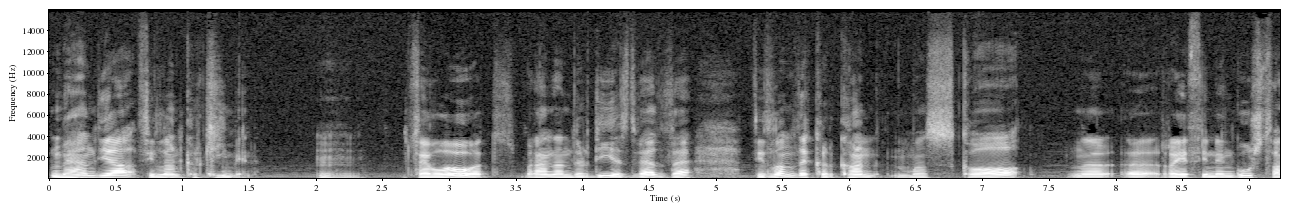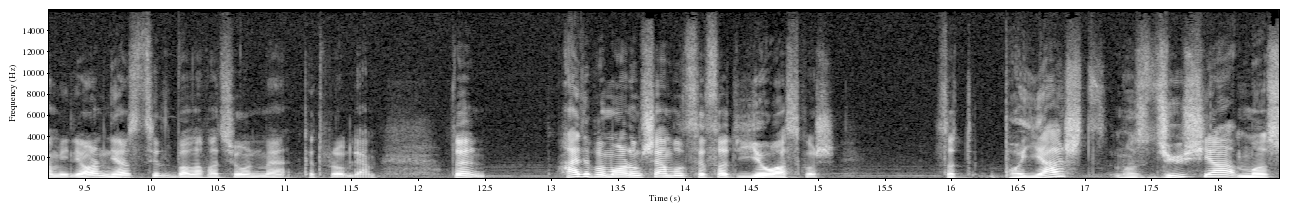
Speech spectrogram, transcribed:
mendja fillon kërkimin. Mhm. Thellohet brenda ndërdijes vet dhe fillon dhe kërkon mos ka në rrethin e ngushtë familjar njerëz të cilët ballafaqohen me këtë problem. Dhe hajde po marrim shembull që thot jo askush. Thot po jashtë mos gjyshja, mos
